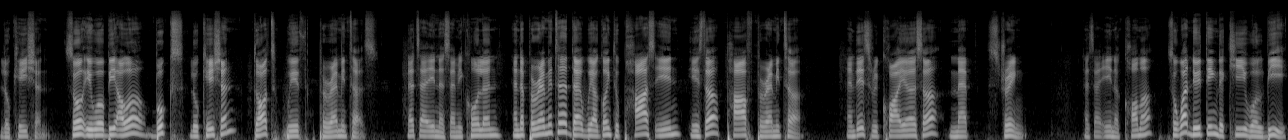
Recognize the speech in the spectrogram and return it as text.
location. So it will be our books location dot with parameters. Let's add in a semicolon. And the parameter that we are going to pass in is the path parameter. And this requires a map string. Let's add in a comma. So what do you think the key will be?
